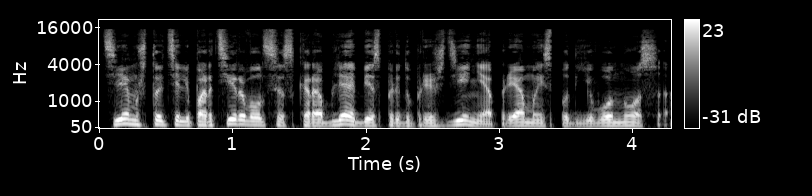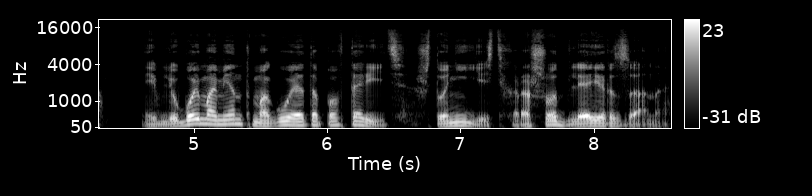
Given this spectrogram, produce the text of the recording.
Тем, что телепортировался с корабля без предупреждения прямо из-под его носа. И в любой момент могу это повторить, что не есть хорошо для Ирзана.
